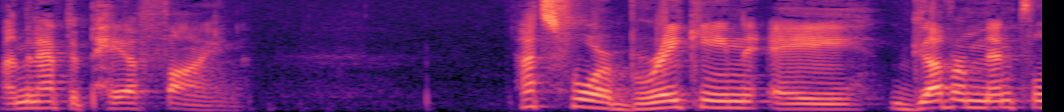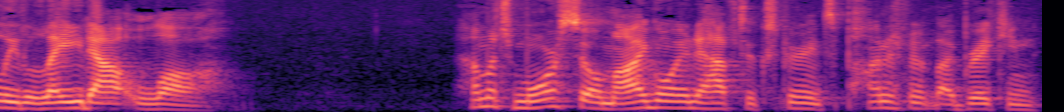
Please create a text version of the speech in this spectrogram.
I'm going to have to pay a fine. That's for breaking a governmentally laid out law. How much more so am I going to have to experience punishment by breaking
